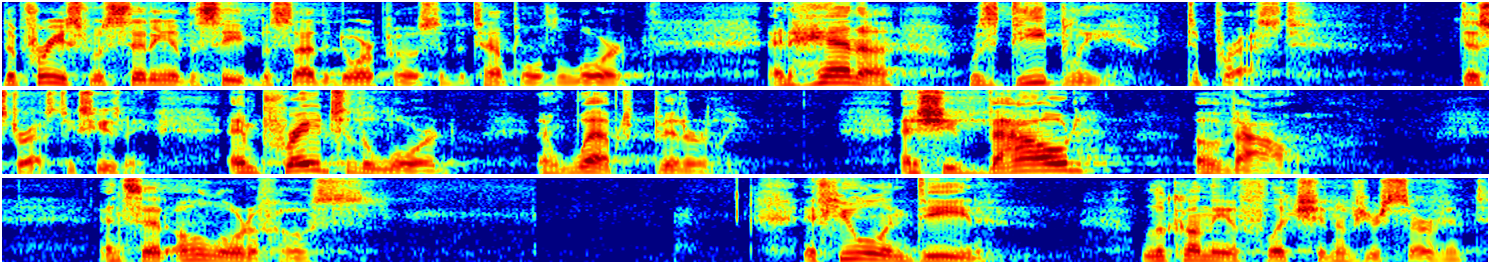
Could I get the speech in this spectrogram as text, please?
the priest, was sitting at the seat beside the doorpost of the temple of the Lord. And Hannah was deeply depressed, distressed, excuse me, and prayed to the Lord and wept bitterly. And she vowed a vow and said, O Lord of hosts, if you will indeed look on the affliction of your servant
